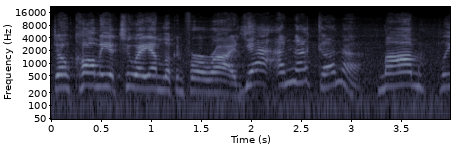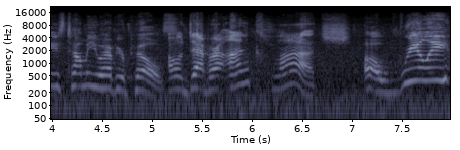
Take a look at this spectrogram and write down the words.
Don't call me at 2 a.m. looking for a ride. Yeah, I'm not gonna. Mom, please tell me you have your pills. Oh, Deborah, unclutch. Oh, really?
